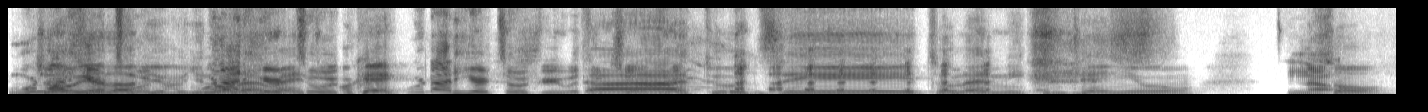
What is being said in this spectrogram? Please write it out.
we're Joey, not here I love to, you. You we're know not that, here right? to. ag- Okay. We're not here to agree with each Ah, other. to so let me continue. No. So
